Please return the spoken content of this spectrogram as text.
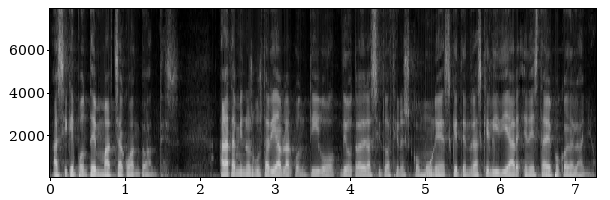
Así que ponte en marcha cuanto antes. Ahora también nos gustaría hablar contigo de otra de las situaciones comunes que tendrás que lidiar en esta época del año.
